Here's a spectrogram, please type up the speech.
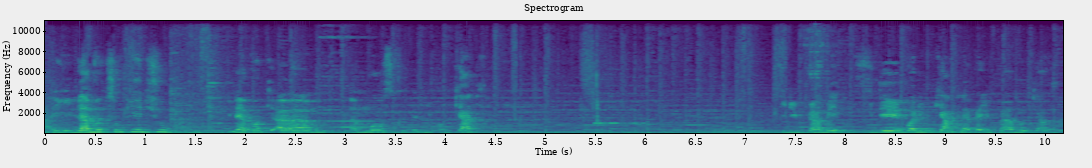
Ah, Il invoque son Keiju. Il invoque euh, un monstre de niveau 4 qui lui permet, s'il dévoile une carte, là, ben, il peut invoquer un jeton.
